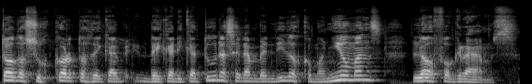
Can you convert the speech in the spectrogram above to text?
todos sus cortos de, caricaturas eran vendidos como Newman's Lofograms.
